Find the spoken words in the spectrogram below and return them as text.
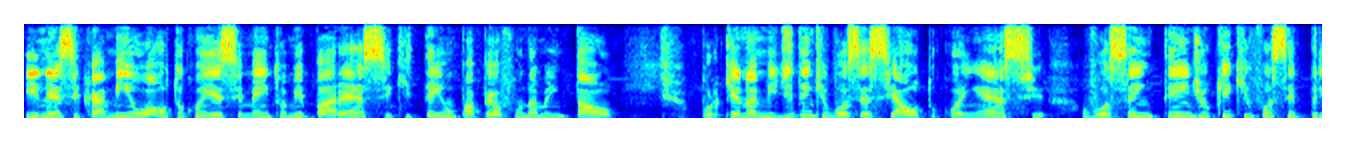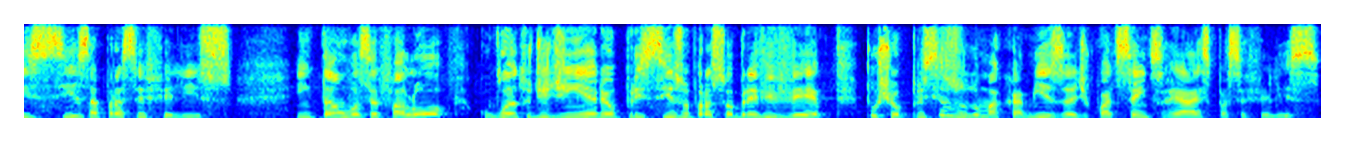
E nesse caminho, o autoconhecimento me parece que tem um papel fundamental. Porque na medida em que você se autoconhece, você entende o que, que você precisa para ser feliz. Então, você falou com quanto de dinheiro eu preciso para sobreviver. Puxa, eu preciso de uma camisa de 400 reais para ser feliz?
